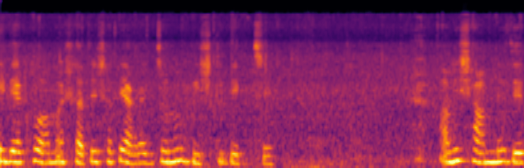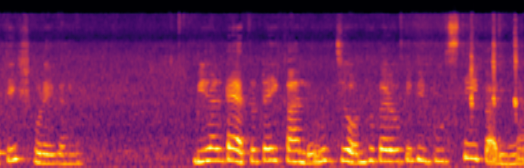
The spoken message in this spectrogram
এই দেখো, আমার সাথে সাথে আরেকজনও বৃষ্টি দেখছে। আমি সামনে যেতেই সরে গেল। বিড়ালটা এতটাই কালো যে অন্ধকার ওকে আমি বুঝতেই পারি না।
